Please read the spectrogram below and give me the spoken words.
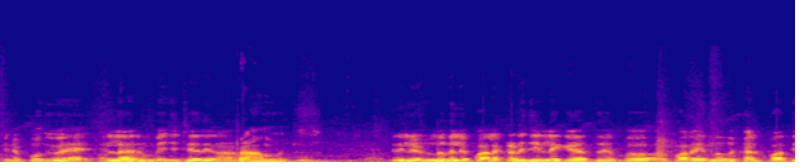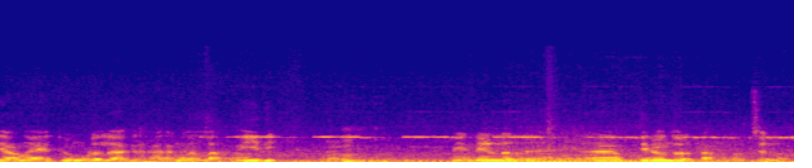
പിന്നെ പൊതുവെ എല്ലാവരും വെജിറ്റേറിയൻ ആണ്. ഇതിലുള്ളതിൽ പാലക്കാട് ജില്ലക്കകത്ത് ഇപ്പോൾ പറയുന്നത് കൽപ്പാത്തിയാണ് ഏറ്റവും കൂടുതൽ അഗ്രഹാരങ്ങളുള്ള വീതി ഉം. പിന്നെയുള്ളത് തിരുവനന്തപുരത്താണ് കുറച്ചുള്ളത്.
